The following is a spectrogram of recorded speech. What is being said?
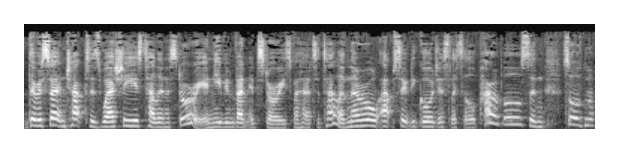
there are certain chapters where she is telling a story, and you've invented stories for her to tell, and they're all absolutely gorgeous little parables and sort of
